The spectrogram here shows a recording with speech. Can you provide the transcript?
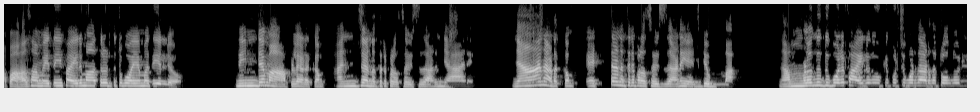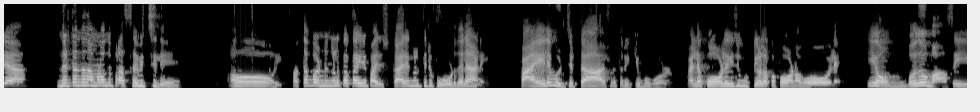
അപ്പൊ ആ സമയത്ത് ഈ ഫയൽ മാത്രം എടുത്തിട്ട് പോയാൽ മതിയല്ലോ? നിന്റെ മാപ്പിള അടക്കം അഞ്ചെണ്ണത്തിന് പ്രസവിച്ചതാണ് ഞാൻ. ഞാനടക്കം എട്ടെണ്ണത്തിന് പ്രസവിച്ചതാണ് എന്റെ ഉമ്മ. നമ്മളൊന്നും ഇതുപോലെ ഫയൽ നോക്കി പിടിച്ചും കൊണ്ട് നടന്നിട്ടൊന്നുമില്ല. എന്നിട്ടെന്താ നമ്മളൊന്നും പ്രസവിച്ചില്ലേ? ഓ ഇപ്പത്തെ പെണ്ണുങ്ങൾക്കൊക്കെ അതിന് പരിഷ്കാരങ്ങൾ ഇത്തിരി കൂടുതലാണ്. ഫയൽ പിടിച്ചിട്ടാ ആശുപത്രിക്ക് പോകുള്ളൂ വല്ല കോളേജ് കുട്ടികളൊക്കെ പോണ പോലെ. ഈ ഒമ്പത് മാസം ഈ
